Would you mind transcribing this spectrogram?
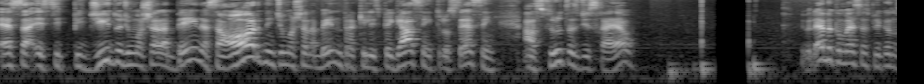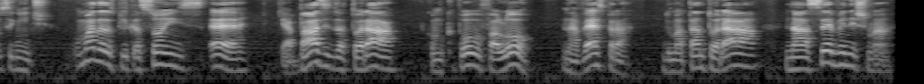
essa, esse pedido de Moshe Rabbeinu, essa ordem de Moshe Rabbeinu para que eles pegassem e trouxessem as frutas de Israel? E o Rebbe começa explicando o seguinte: uma das explicações é que a base da Torá, como que o povo falou na véspera do Matan Torá, Venishma,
